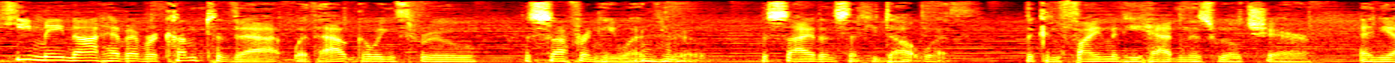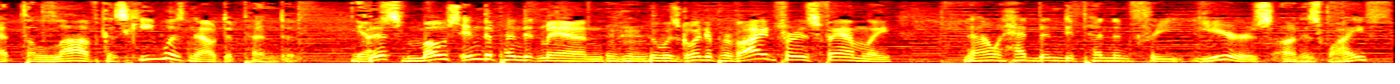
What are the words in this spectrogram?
he may not have ever come to that without going through the suffering he went mm-hmm. through, the silence that he dealt with, the confinement he had in his wheelchair, and yet the love, because he was now dependent. Yes. This most independent man mm-hmm. who was going to provide for his family now had been dependent for years on his wife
